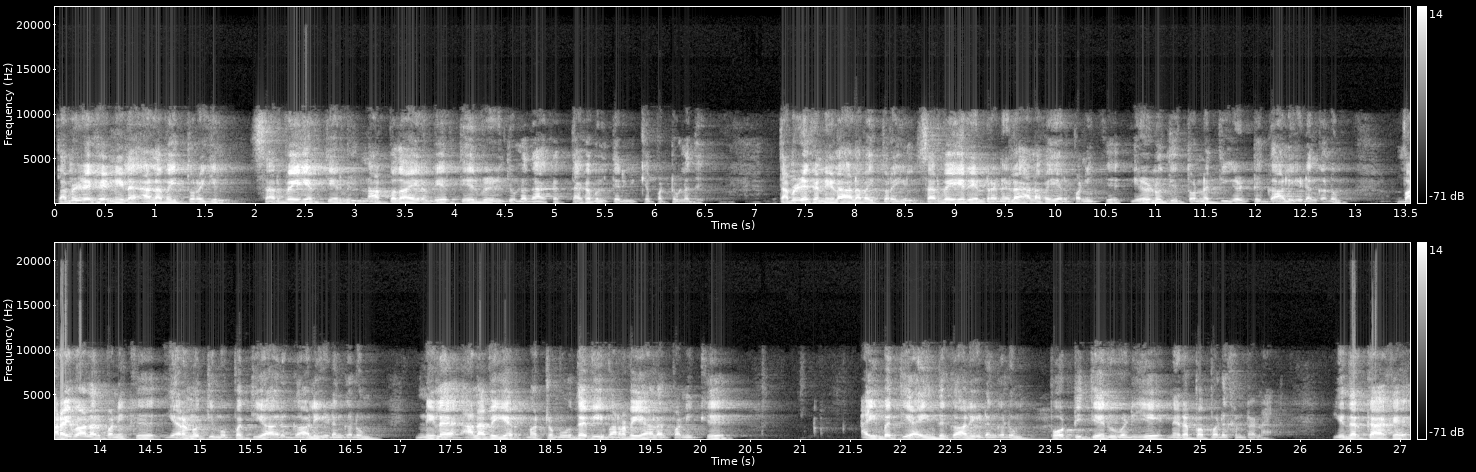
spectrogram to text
தமிழக நில அளவைத் துறையில் சர்வேயர் தேர்வில் நாற்பதாயிரம் பேர் தேர்வு எழுதியுள்ளதாக தகவல் தெரிவிக்கப்பட்டுள்ளது. தமிழக நில அளவைத் துறையில் சர்வேயர் என்ற நில அளவையர் பணிக்கு எழுநூற்றி தொண்ணூற்றி எட்டு காலி இடங்களும் வரைவாளர் பணிக்கு இருநூத்தி முப்பத்தி ஆறு காலி இடங்களும் நில அளவையர் மற்றும் உதவி வரவையாளர் பணிக்கு ஐம்பத்தி ஐந்து காலி இடங்களும் போட்டித் தேர்வு வழியே நிரப்பப்படுகின்றன. இதற்காக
